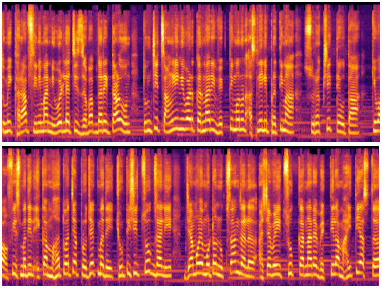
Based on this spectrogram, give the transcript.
तुम्ही खराब सिनेमा निवडल्याची जबाबदारी टाळून तुमची चांगली निवड करणारी व्यक्ती म्हणून असलेली प्रतिमा सुरक्षित ठेवता. किंवा ऑफिसमधील एका महत्त्वाच्या प्रोजेक्टमध्ये छोटीशी चूक झाली ज्यामुळे मोठं नुकसान झालं अशा वेळी चूक करणाऱ्या व्यक्तीला माहिती असतं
